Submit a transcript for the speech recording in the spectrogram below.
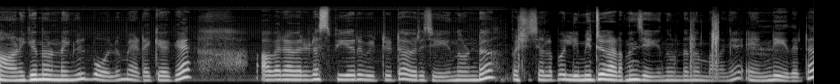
കാണിക്കുന്നുണ്ടെങ്കിൽ പോലും ഇടയ്ക്കൊക്കെ അവരവരുടെ സ്പിയർ വിട്ടിട്ട് അവർ ചെയ്യുന്നുണ്ട്. പക്ഷെ ചിലപ്പോൾ ലിമിറ്റ് കടന്നും ചെയ്യുന്നുണ്ടെന്നും പറഞ്ഞ് എൻഡ് ചെയ്തിട്ട്.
